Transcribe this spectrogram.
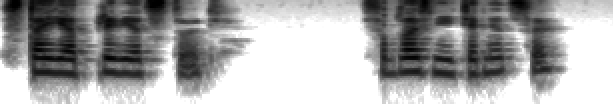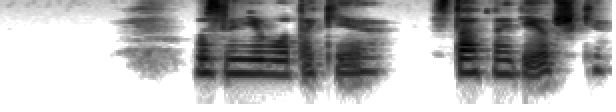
стоят приветствовать соблазнительницы. Возле него такие статные девушки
